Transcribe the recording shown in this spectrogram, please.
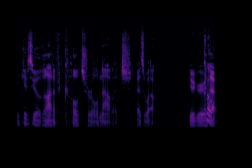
it gives you a lot of cultural knowledge as well. Do you agree Cool. with that?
